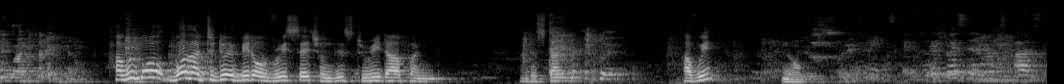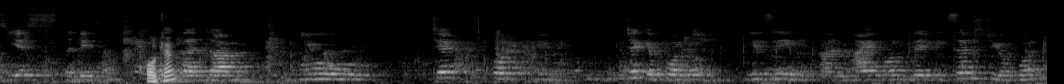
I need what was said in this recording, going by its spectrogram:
you want to review. Have we bo- bothered to do a bit of research on this to read up and understand? Have we? No. The question was asked yesterday, Okay. that um, you take for you take a photo using an iPhone, then it sends to your phone.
